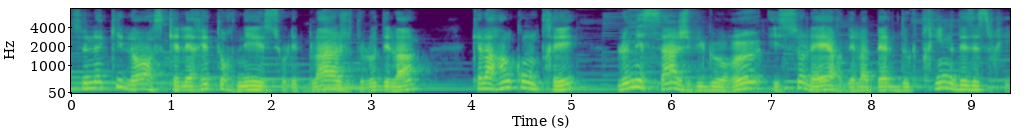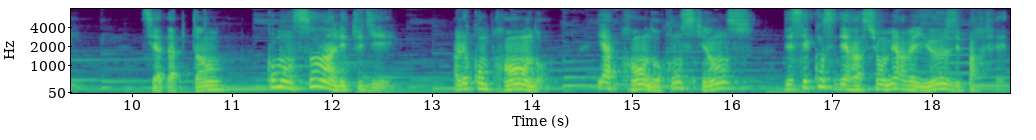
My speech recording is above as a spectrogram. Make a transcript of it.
Ce n'est que lorsqu'elle est retournée sur les plages de l'au-delà qu'elle a rencontré le message vigoureux et solaire de la belle doctrine des esprits, s'y adaptant commençons à l'étudier, à le comprendre et à prendre conscience de ses considérations merveilleuses et parfaites.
